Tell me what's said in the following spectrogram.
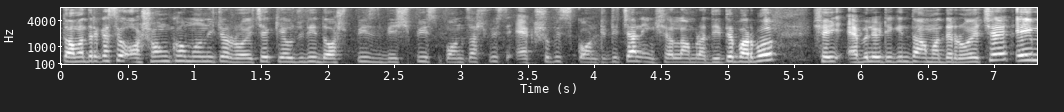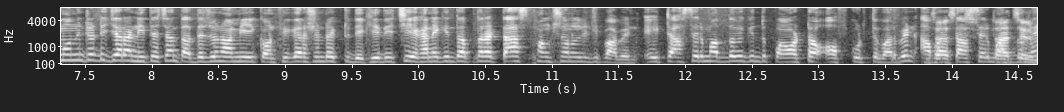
তো আমাদের কাছে অসংখ্য মনিটর রয়েছে। কেউ যদি দশ পিস বিশ পিস পঞ্চাশ পিস একশো পিস কোয়ান্টিটি চান ইনশাল্লাহ আমরা দিতে পারব। সেই অ্যাবিলিটি কিন্তু আমাদের রয়েছে। এই মনিটরটি যারা নিতে চান তাদের জন্য আমি এই কনফিগারেশনটা একটু দেখিয়ে দিচ্ছি। এখানে কিন্তু আপনারা টাচ ফাংশনালিটি পাবেন। এই টাচের মাধ্যমে কিন্তু পাওয়ারটা অফ করতে পারবেন আবার টাসের টাচের মাধ্যমে।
